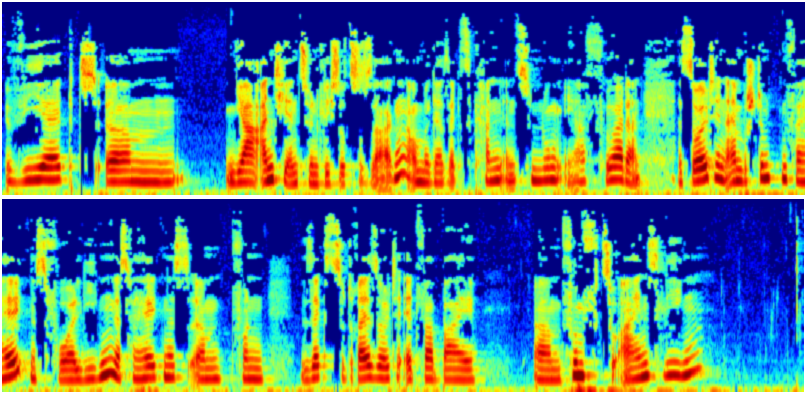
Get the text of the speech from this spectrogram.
wirkt ähm, ja antientzündlich sozusagen. Omega-6 kann Entzündungen eher fördern. Es sollte in einem bestimmten Verhältnis vorliegen. Das Verhältnis ähm, von 6 zu 3 sollte etwa bei ähm, 5 zu 1 liegen.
